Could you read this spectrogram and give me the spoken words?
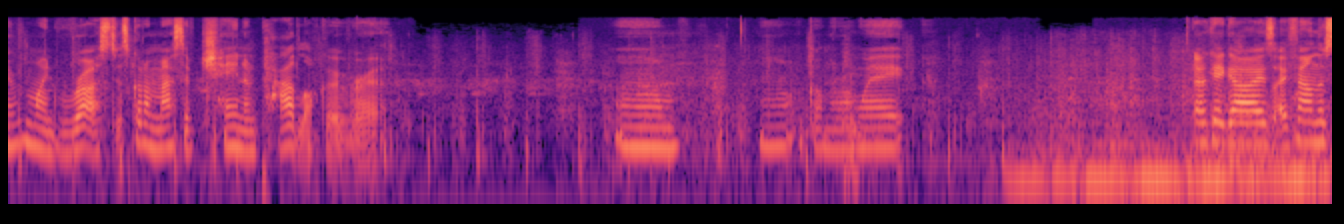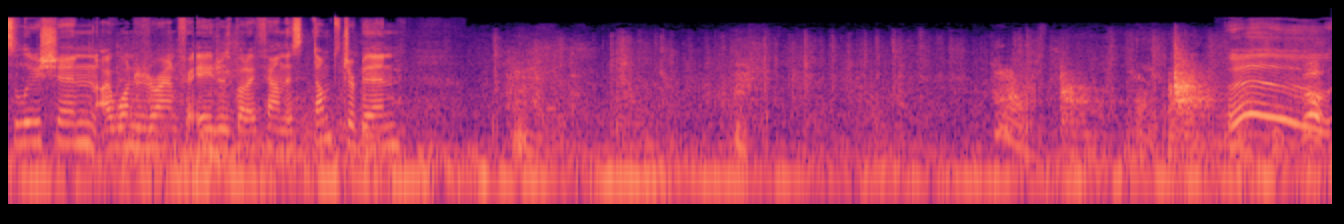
Never mind rust, it's got a massive chain and padlock over it. Um, no, I've gone the wrong way. Okay, guys, I found the solution. I wandered around for ages, but I found this dumpster bin. Whoa!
